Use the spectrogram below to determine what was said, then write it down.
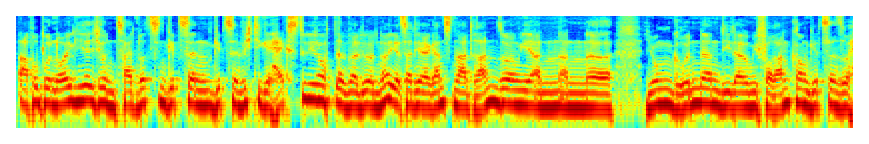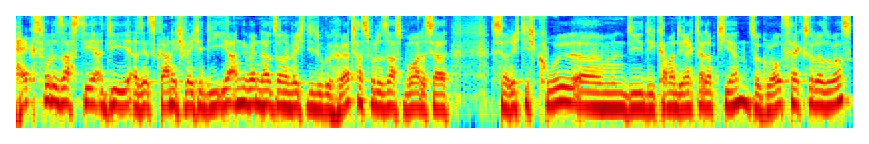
Apropos neugierig und Zeit nutzen, gibt es denn, gibt's denn wichtige Hacks, die noch, weil du, ne, jetzt seid ihr ja ganz nah dran, so irgendwie an, an uh, jungen Gründern, die da irgendwie vorankommen. Gibt es denn so Hacks, wo du sagst, die, die, also jetzt gar nicht welche, die ihr angewendet habt, sondern welche, die du gehört hast, wo du sagst, boah, das ist ja, das ist ja richtig cool, ähm, die, die kann man direkt adaptieren, so Growth Hacks oder sowas?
